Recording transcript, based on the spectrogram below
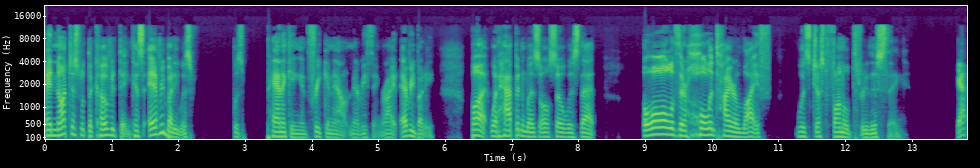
and not just with the COVID thing, because everybody was was panicking and freaking out and everything, right? Everybody. But what happened was also was that all of their whole entire life was just funneled through this thing. Yeah.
